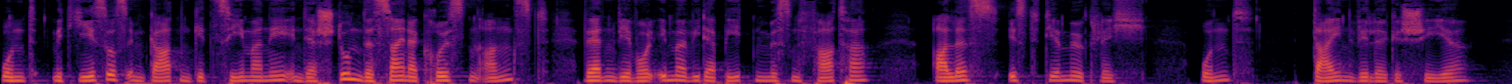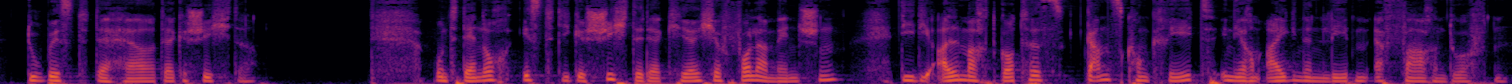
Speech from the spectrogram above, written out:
Und mit Jesus im Garten Gethsemane in der Stunde seiner größten Angst werden wir wohl immer wieder beten müssen, Vater, alles ist dir möglich und dein Wille geschehe, du bist der Herr der Geschichte. Und dennoch ist die Geschichte der Kirche voller Menschen, die die Allmacht Gottes ganz konkret in ihrem eigenen Leben erfahren durften.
